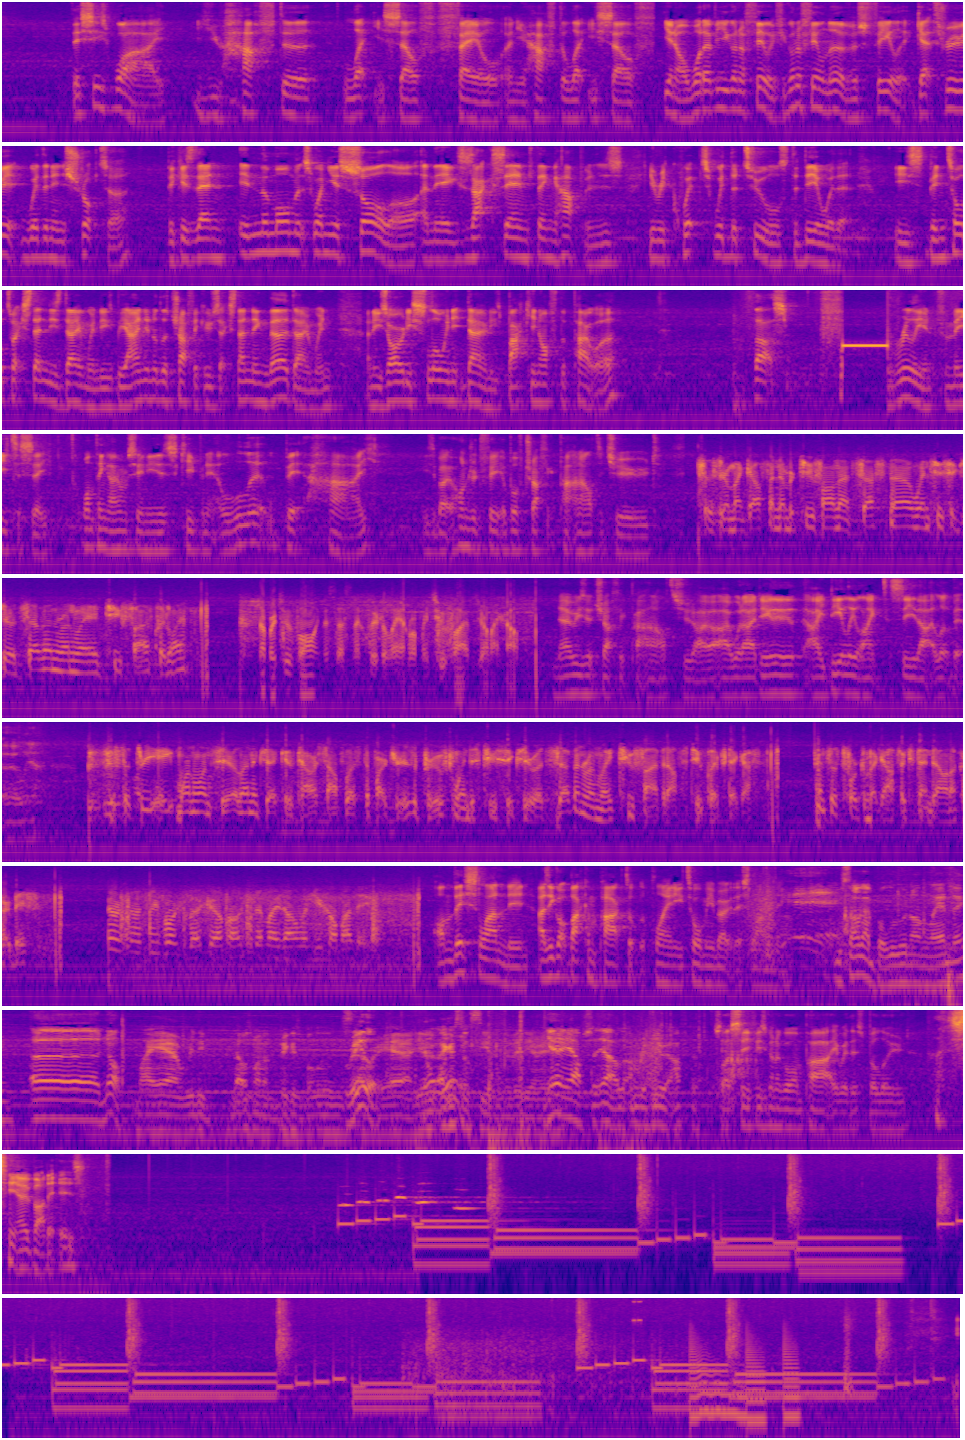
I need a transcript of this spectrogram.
This is why you have to let yourself fail and you have to let yourself, you know, whatever you're going to feel. If you're going to feel nervous, feel it. Get through it with an instructor because then in the moments when you're solo and the exact same thing happens, you're equipped with the tools to deal with it. He's been told to extend his downwind. He's behind another traffic who's extending their downwind, and he's already slowing it down. He's backing off the power. That's brilliant for me to see. One thing I'm seeing is keeping it a little bit high. He's about 100 feet above traffic pattern altitude. So zero Mike Alpha, number 2, following that Cessna, wind 2607, runway 25, clear to land. Number two, following the Cessna, clear to land, runway 25, zero Mike Alpha. Now he's at traffic pattern altitude. I, I would ideally ideally like to see that a little bit earlier. This is the 3811 Sierra Land Executive Tower, southwest departure is approved, wind is 260 at 7, runway 25 at Alpha 2, clear for takeoff. And says 4 Quebec Alpha, extend down on card base. Number 734 Quebec Alpha, I'll extend my downwind, you call Monday. On this landing, as he got back and parked up the plane, he told me about this landing. You saw that balloon on landing? Uh, no. My yeah, really. That was one of the biggest balloons. Really? ever. Yeah, yeah. No I guess way. you'll see it in the video. Yeah, yeah, absolutely. Yeah, I'll, I'll review it after. So let's see if he's going to go and party with this balloon. see how bad it is.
